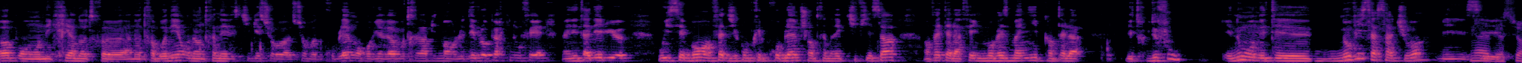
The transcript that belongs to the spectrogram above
hop, on écrit à notre, à notre abonné, on est en train d'investiguer sur, sur votre problème, on revient vers vous très rapidement. Le développeur qui nous fait un état des lieux. Oui, c'est bon, en fait, j'ai compris le problème, je suis en train de rectifier ça. En fait, elle a fait une mauvaise manip quand elle a des trucs de fou. Et nous, on était novices à ça, tu vois. Mais c'est bien sûr.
